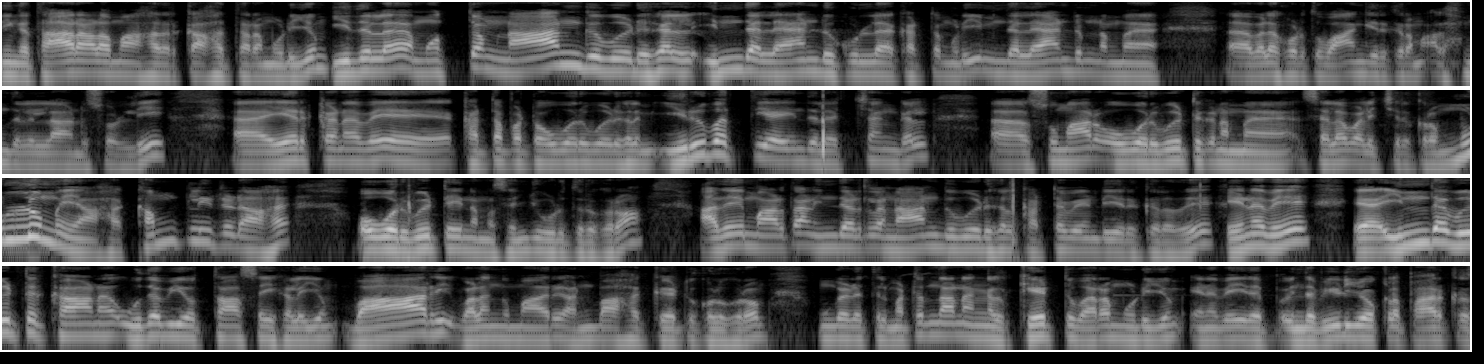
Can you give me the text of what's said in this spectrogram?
நீங்கள் தாராளமாக அதற்காக தர முடியும். இதில் மொத்தம் நான்கு வீடுகள் இந்த லேண்டுக்குள்ளே கட்ட முடியும். இந்த லேண்டும் நம்ம விலை கொடுத்து வாங்கியிருக்கிறோம் அலமதுல்லான்னு சொல்லி. ஏற்கனவே கட்டப்பட்ட ஒவ்வொரு வீடுகளும் இருபத்தி ஐந்து லட்சங்கள் சுமார் ஒவ்வொரு வீட்டுக்கு நம்ம செலவழிச்சிருக்கிறோம். முழுமையாக கம்ப்ளீட்டடாக ஒவ்வொரு வீட்டையும் நம்ம செஞ்சு கொடுத்துருக்குறோம். அதே மாதிரி தான் இந்த இடத்துல நான்கு வீடுகள் கட்ட வேண்டி இருக்கிறது எனவே இந்த வீட்டுக்கான உதவி ஒத்தாசைகளையும் வாரி வழங்குமாறு அன்பாக கேட்டுக்கொள்கிறோம். உங்களிடத்தில் மட்டும்தான் நாங்கள் கேட்டு வர முடியும். எனவே இதை இந்த வீடியோக்களை பார்க்குற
